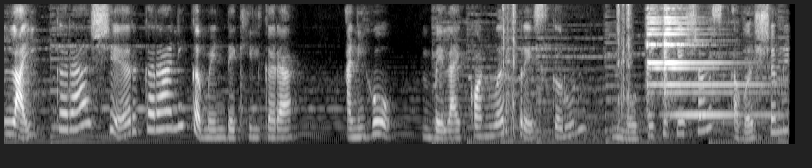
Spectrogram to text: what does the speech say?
लाईक करा शेअर करा आणि कमेंट देखील करा. आणि हो बेल आयकॉनवर प्रेस करून नोटिफिकेशन्स अवश्य मिळवा.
